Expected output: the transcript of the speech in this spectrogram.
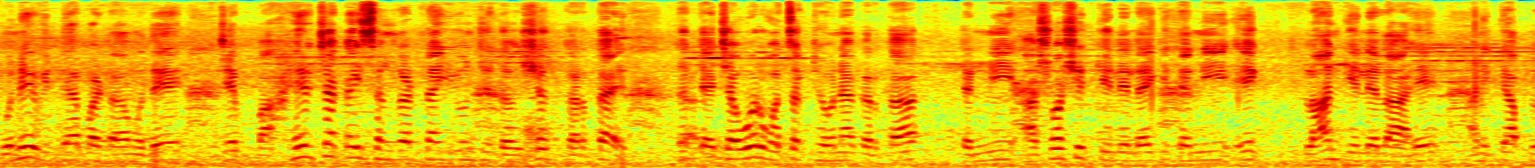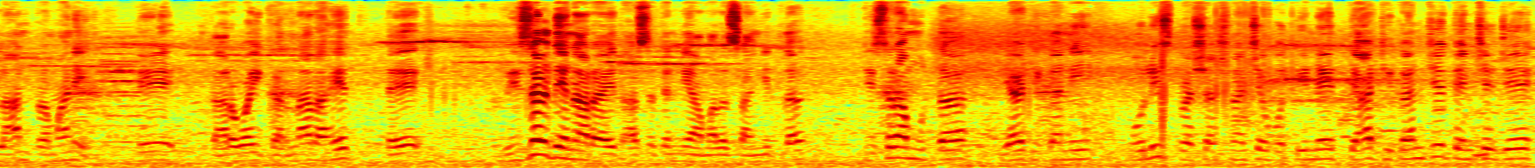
पुणे विद्यापीठामध्ये जे बाहेरच्या काही संघटना येऊन जे दहशत करतायत तर त्याच्यावर वचक ठेवण्याकरता त्यांनी आश्वासित केलेलं आहे की त्यांनी एक प्लान केलेला आहे आणि त्या प्लानप्रमाणे ते कारवाई करणार आहेत ते रिझल्ट देणार आहेत असं त्यांनी आम्हाला सांगितलं. तिसरा मुद्दा या ठिकाणी पोलीस प्रशासनाच्या वतीने त्या ठिकाणचे त्यांचे जे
